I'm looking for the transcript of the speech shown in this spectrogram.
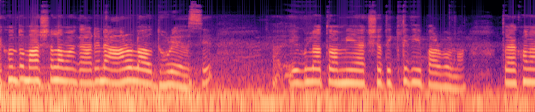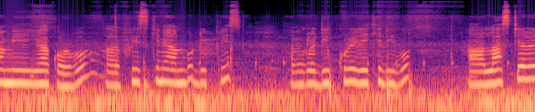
এখন তো মার্শাল আমার গার্ডেনে আরও লাউ ধরে আছে। এগুলা তো আমি একসাথে খেতেই পারব না। তো এখন আমি ইয়া করব ফ্রিজ কিনে আনব ডিপ ফ্রিজ আমি এগুলো ডিপ করে রেখে দিব। আর লাস্ট ইয়ারে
